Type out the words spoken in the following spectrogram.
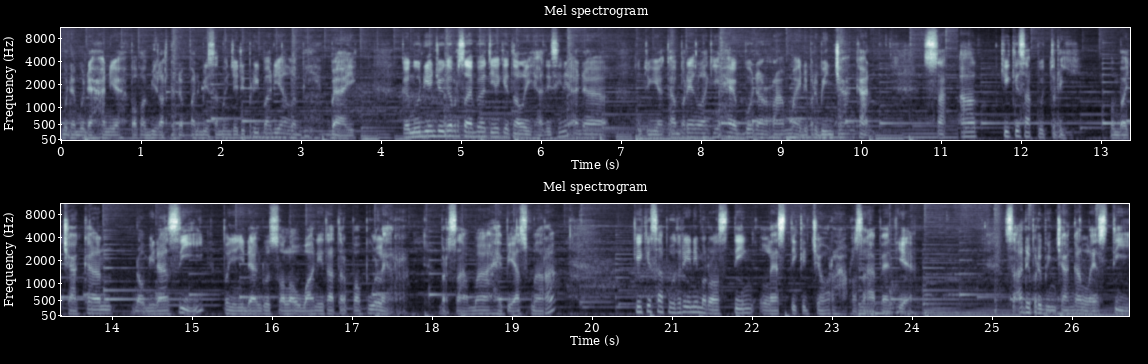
Mudah-mudahan ya Papa Bilar ke depan bisa menjadi pribadi yang lebih baik. Kemudian juga bersahabat ya kita lihat di sini ada tentunya kabar yang lagi heboh dan ramai diperbincangkan. Saat Kiki Saputri membacakan nominasi penyanyi dangdut solo wanita terpopuler bersama Happy Asmara, Kiki Saputri ini merosting Lesti Kejora persahabat ya. Saat diperbincangkan Lesti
